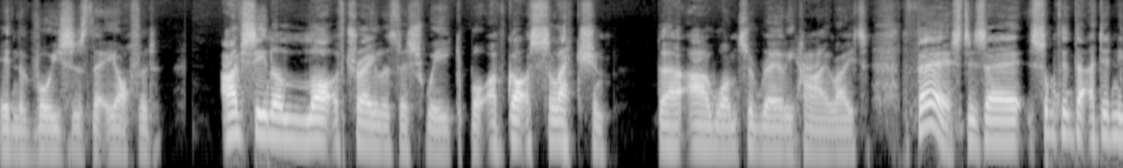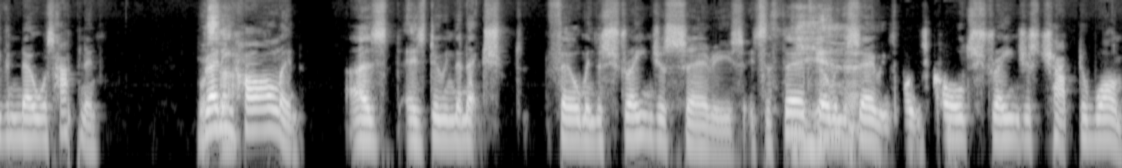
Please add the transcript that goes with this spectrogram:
in the voices that he offered. I've seen a lot of trailers this week, but I've got a selection that I want to really highlight. The first is uh, something that I didn't even know was happening. What's Renny that? Harlin as is doing the next film in the Strangers series. It's the third film in the series, but it's called Strangers Chapter One.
